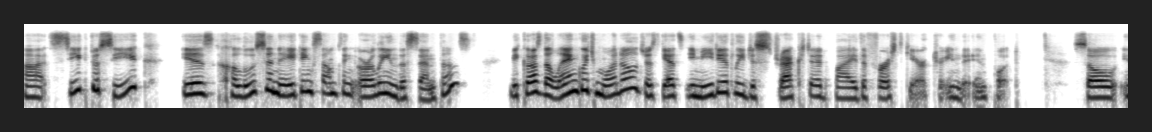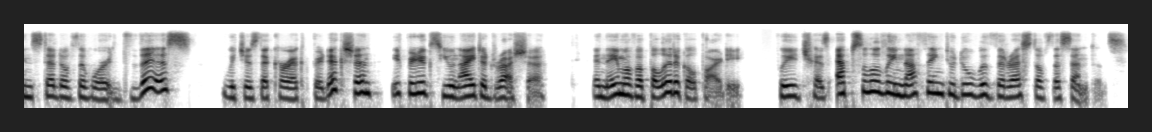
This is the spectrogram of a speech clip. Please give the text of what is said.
Uh, seq to seq is hallucinating something early in the sentence because the language model just gets immediately distracted by the first character in the input. So instead of the word this, which is the correct prediction, it predicts United Russia, a name of a political party, which has absolutely nothing to do with the rest of the sentence.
